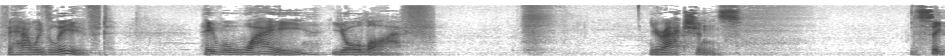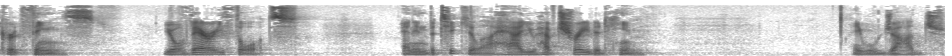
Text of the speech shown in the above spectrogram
for how we've lived. He will weigh your life, your actions, the secret things, your very thoughts, and in particular, how you have treated Him. He will judge.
